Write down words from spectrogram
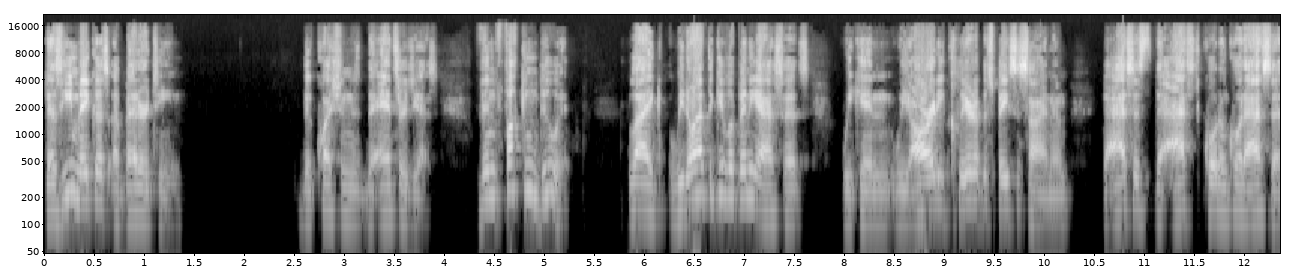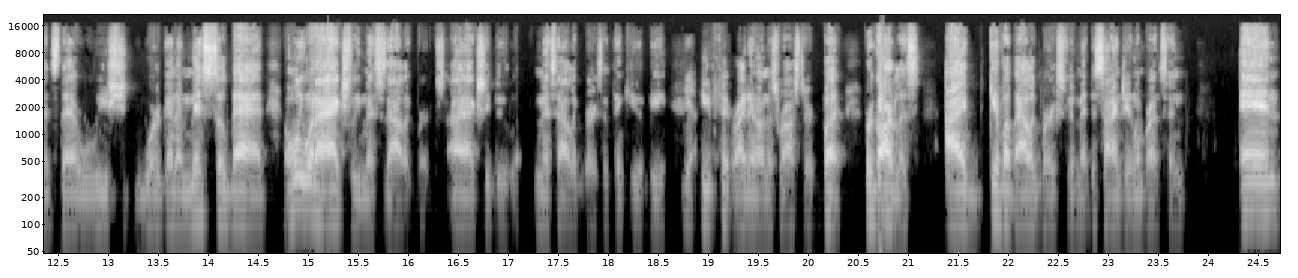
Does he make us a better team? The question is the answer is yes. Then fucking do it. Like we don't have to give up any assets. We can we already cleared up the space to sign him. The assets, the ass, quote unquote assets that we sh- were gonna miss so bad. Only one I actually miss is Alec Burks. I actually do miss Alec Burks. I think he would be, Yeah. he'd fit right in on this roster. But regardless, I'd give up Alec Burks if it meant to sign Jalen Brunson. And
